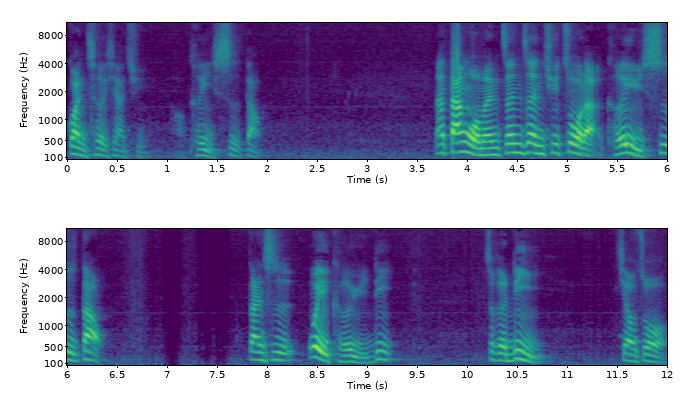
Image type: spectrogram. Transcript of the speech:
贯彻下去，可以试道。那当我们真正去做了，可以试道，但是未可与利，这个利叫做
